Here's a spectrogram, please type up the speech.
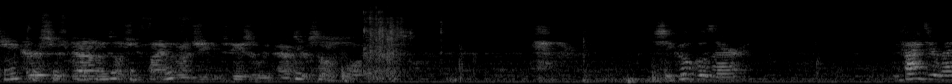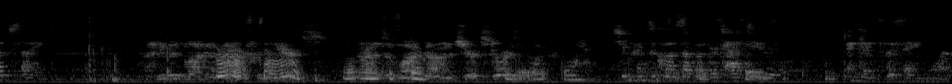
She there because she's curses down holding until it she finds one she can feasibly pass herself for. She Googles her and finds her website. You've been blogging about her for years. I don't want Friends to have just logged on and shared stories about her. She prints a close up of her tattoo and gets the same one.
